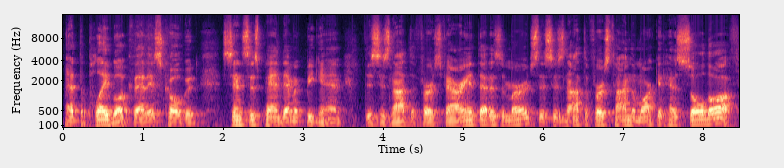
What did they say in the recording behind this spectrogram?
at the playbook that is COVID since this pandemic began. This is not the first variant that has emerged. This is not the first time the market has sold off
